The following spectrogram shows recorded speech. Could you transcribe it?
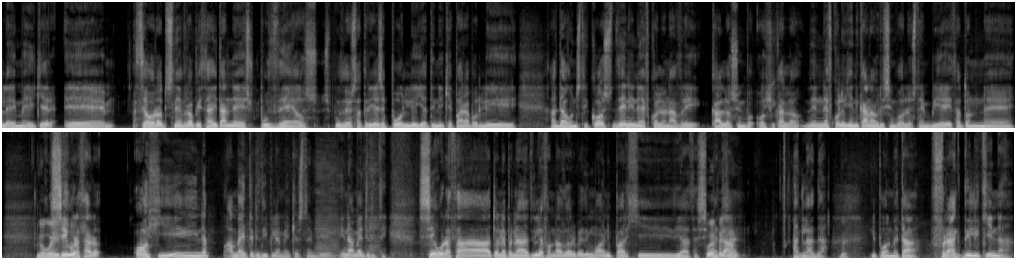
playmaker. Ε, θεωρώ ότι στην Ευρώπη θα ήταν σπουδαίος. Σπουδαίος θα ταιριάζει πολύ γιατί είναι και πάρα πολύ ανταγωνιστικός. Δεν είναι εύκολο να βρει καλό συμβόλαιο. Όχι καλό, δεν είναι εύκολο γενικά να βρει συμβόλαιο στο NBA. Θα τον. Ε, Λόγω Σίγουρα ύψους. θα. ρω- Όχι, είναι αμέτρητη η playmaker στο NBA. Είναι αμέτρητη. Σίγουρα θα τον έπαιρνα ένα τηλέφωνο να δω, ρε παιδί μου, αν υπάρχει διάθεση. Πού έπαιζε; Ατλάντα. Ναι. Λοιπόν, μετά, Φρανκ Ντιλικινά.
